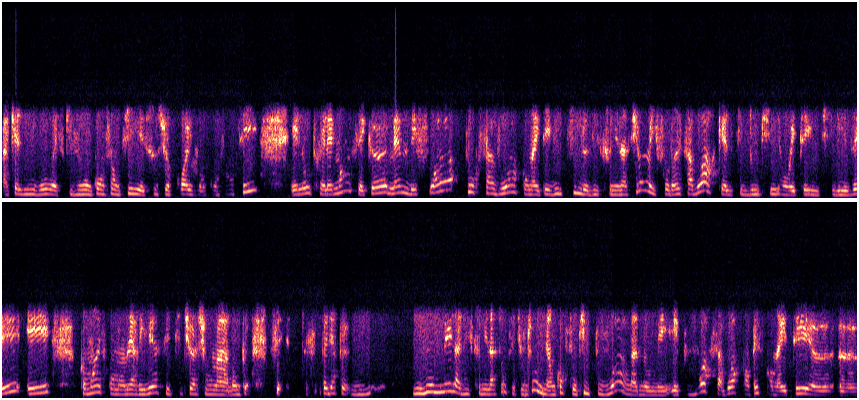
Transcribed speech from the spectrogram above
à quel niveau est-ce qu'ils ont consenti et ce sur quoi ils ont consenti. Et l'autre élément, c'est que même des fois, pour savoir qu'on a été victime de discrimination, il faudrait savoir quel type d'outils ont été utilisés et comment est-ce qu'on en est arrivé à cette situation-là. Donc, c'est-à-dire que nommer la discrimination, c'est une chose, mais encore faut-il pouvoir la nommer et pouvoir savoir quand est-ce qu'on a été euh, euh,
